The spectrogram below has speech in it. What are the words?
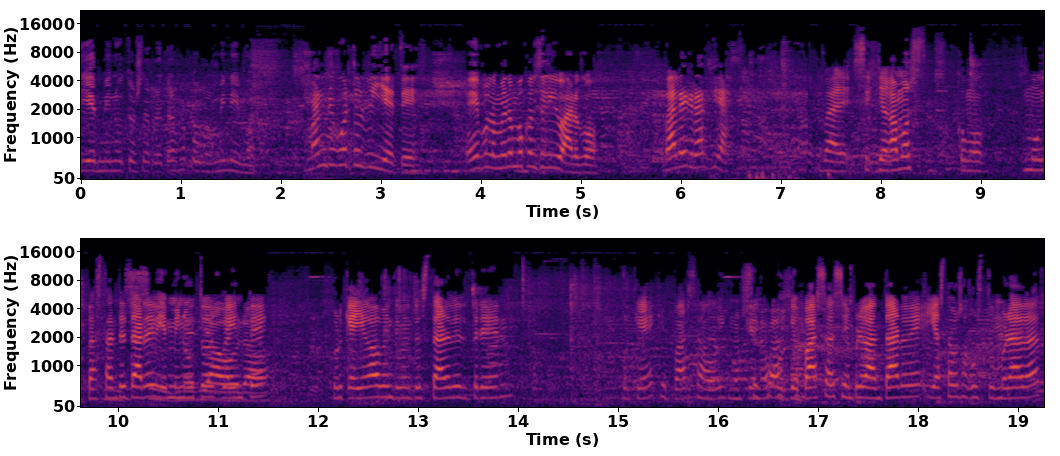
10 minutos de retraso como mínimo. Me han devuelto el billete, ¿eh? por lo menos hemos conseguido algo. Vale, gracias. Vale, sí, llegamos como muy bastante tarde, 10 minutos, 20, porque ha llegado 20 minutos tarde el tren. ¿Por qué? ¿Qué pasa hoy? No sé, no porque pasa, siempre van tarde y ya estamos acostumbradas.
